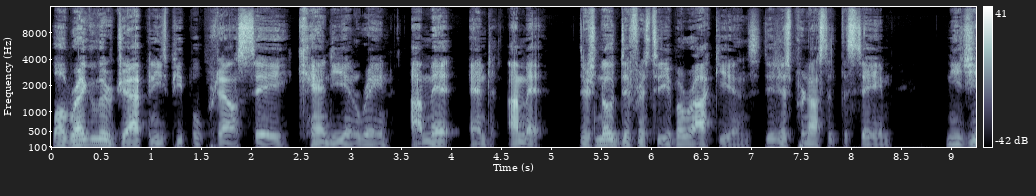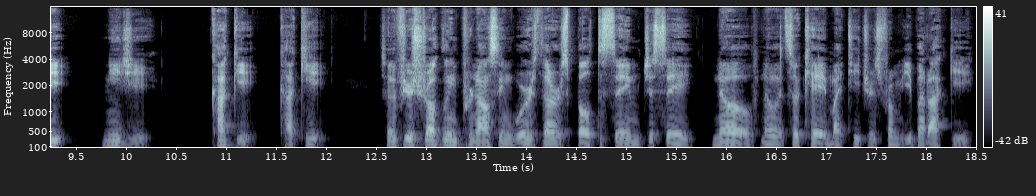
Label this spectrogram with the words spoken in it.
While regular Japanese people pronounce, say, candy and rain, ame and ame, there's no difference to Ibarakians. They just pronounce it the same. Niji, niji. Kaki, kaki. So if you're struggling pronouncing words that are spelled the same, just say, no, no, it's okay. My teacher's from Ibaraki.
